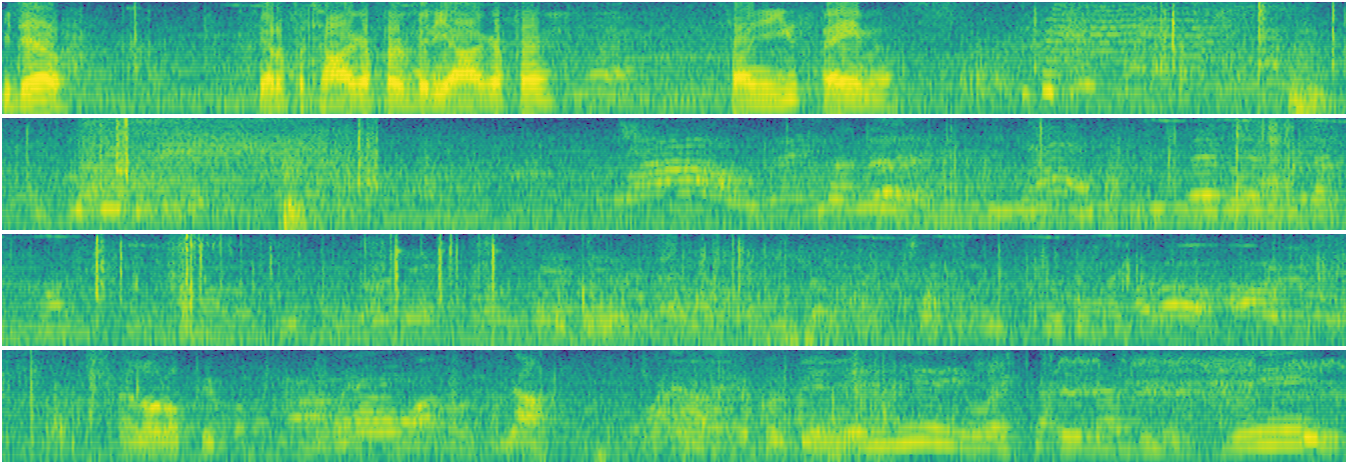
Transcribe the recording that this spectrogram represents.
You do? You got a photographer, videographer? Yeah. Sonya, you famous. A lot of people. Yeah. It, it could be. knew you were you would have been a dream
